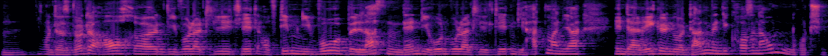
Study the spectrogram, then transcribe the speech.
Mhm. Und das würde auch äh, die Volatilität auf dem Niveau belassen, denn die hohen Volatilitäten, die hat man ja in der Regel nur dann, wenn die Kurse nach unten rutschen.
